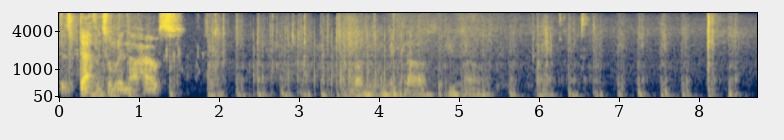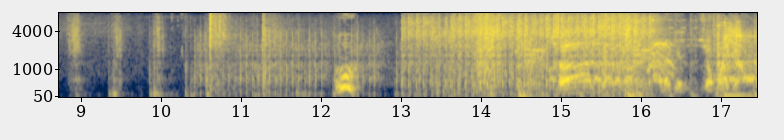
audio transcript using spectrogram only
There's definitely someone in that house. Classe, putain. Ooh! Oh là là là là. À la gueule. Sur moi, les gars.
